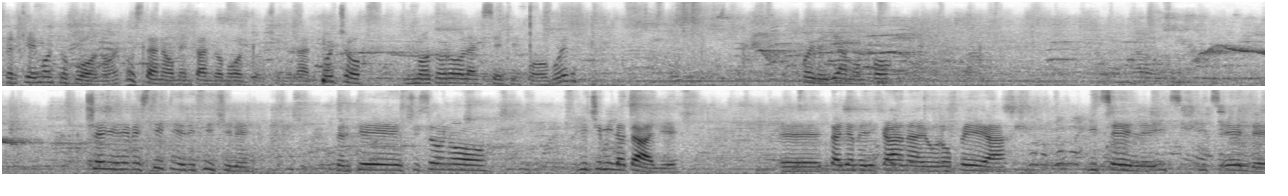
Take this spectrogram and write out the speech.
perché è molto buono e poi stanno aumentando molto i cellulari poi c'ho il motorola s7 power. Poi vediamo un po' scegliere i vestiti è difficile perché ci sono 10.000 taglie. Eh, taglia americana europea XL XL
